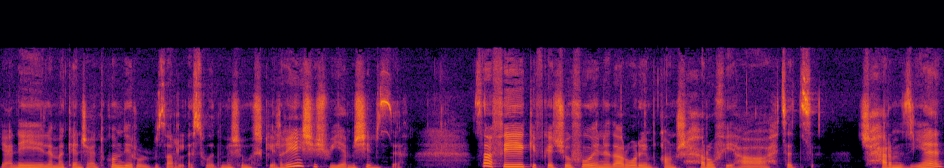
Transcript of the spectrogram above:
يعني لما كانش عندكم ديروا البزر الأسود ماشي مشكل. غير شي شوية ماشي بزاف. صافي كيف كتشوفوا يعني ضروري نبقاو نشحروا فيها حتى تشحر مزيان.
